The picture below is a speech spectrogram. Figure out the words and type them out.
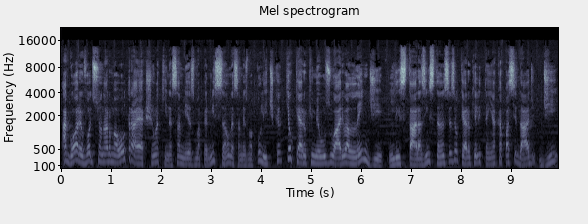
Agora eu vou adicionar uma outra action aqui nessa mesma permissão, nessa mesma política, que eu quero que o meu usuário, além de listar as instâncias, eu quero que ele tenha a capacidade de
